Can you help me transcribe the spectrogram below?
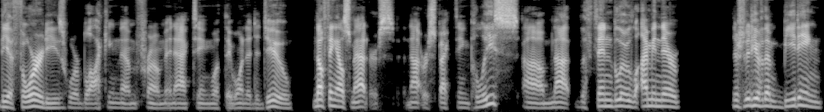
the authorities were blocking them from enacting what they wanted to do, nothing else matters. Not respecting police, um, not the thin blue. I mean, there, there's video of them beating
